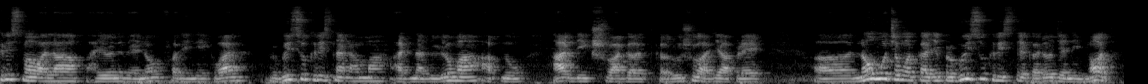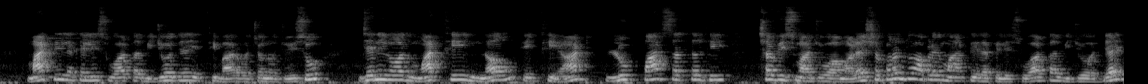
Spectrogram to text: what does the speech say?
ખ્રિસ્મા વાલા ભાઈઓ અને બહેનો, ફરીને એકવાર પ્રભુ ઈસુ ખ્રિસ્તના નામમાં આજના વિડીયોમાં આપનું હાર્દિક સ્વાગત કરું છું. આજે આપણે નવમો ચમત્કાર જે પ્રભુ ઈસુ ખ્રિસ્તે કર્યો, જેની નોંધ માટની લખેલી સુવાર્તા બીજો અધ્યાય એકથી બાર વચનો જોઈશું. જેની નોંધ માઠથી નવ, એકથી આઠ, લૂક પાંચ, સત્તરથી છવ્વીસમાં જોવા મળે છે. પરંતુ આપણે માઠની લખેલી સુવાર્તા બીજો અધ્યાય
